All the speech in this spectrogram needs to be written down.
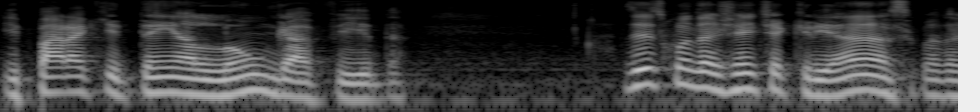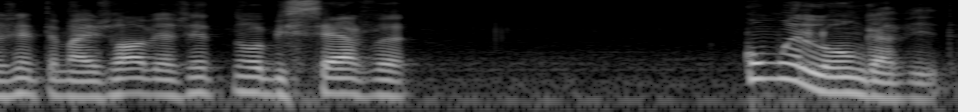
E para que tenha longa vida. Às vezes, quando a gente é criança, quando a gente é mais jovem, a gente não observa como é longa a vida.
